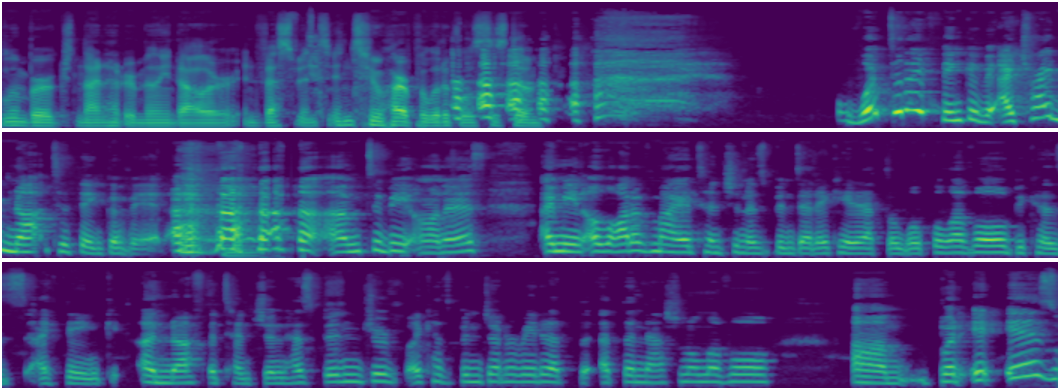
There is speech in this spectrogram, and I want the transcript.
Bloomberg's $900 million investment into our political system? what did I think of it? I tried not to think of it, mm-hmm. um, to be honest. I mean, a lot of my attention has been dedicated at the local level because I think enough attention has been like has been generated at the at the national level. Um, but it is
